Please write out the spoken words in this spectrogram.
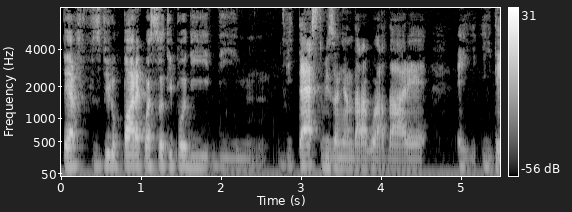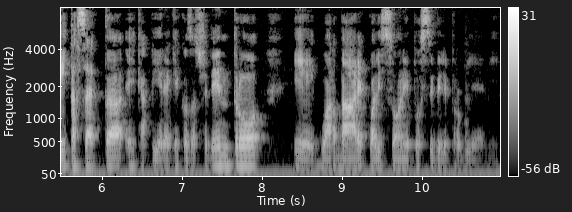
per sviluppare questo tipo di, di, di, test bisogna andare a guardare i, i dataset e capire che cosa c'è dentro e guardare quali sono i possibili problemi.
